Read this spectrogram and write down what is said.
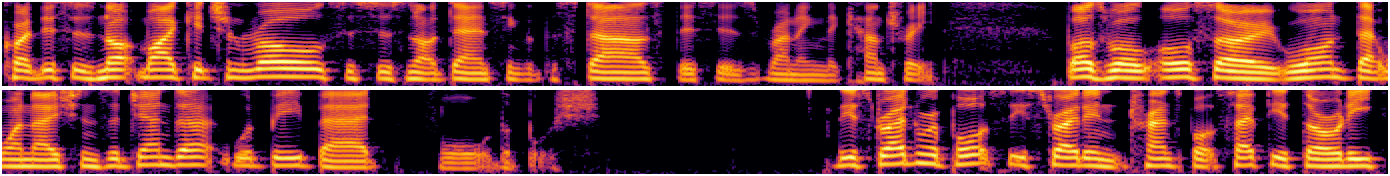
quote, this is not my kitchen rules, this is not dancing with the stars, this is running the country. Boswell also warned that One Nation's agenda would be bad for the bush. The Australian reports the Australian Transport Safety Authority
